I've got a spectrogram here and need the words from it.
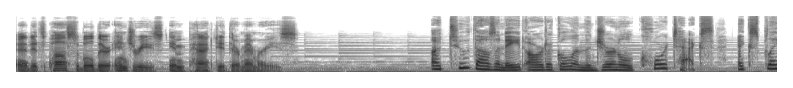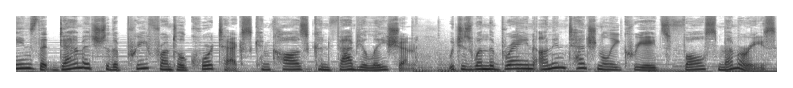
and it's possible their injuries impacted their memories. A 2008 article in the journal Cortex explains that damage to the prefrontal cortex can cause confabulation, which is when the brain unintentionally creates false memories.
